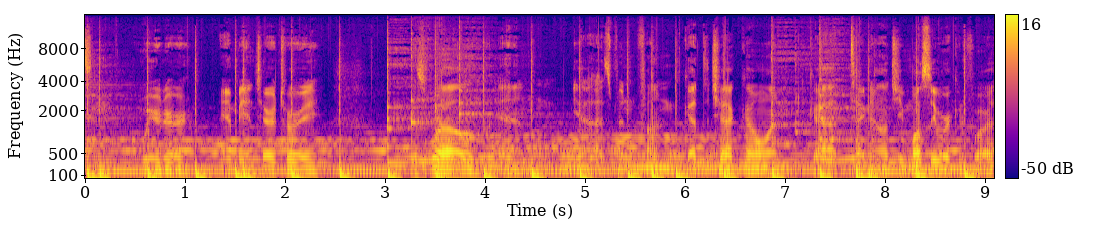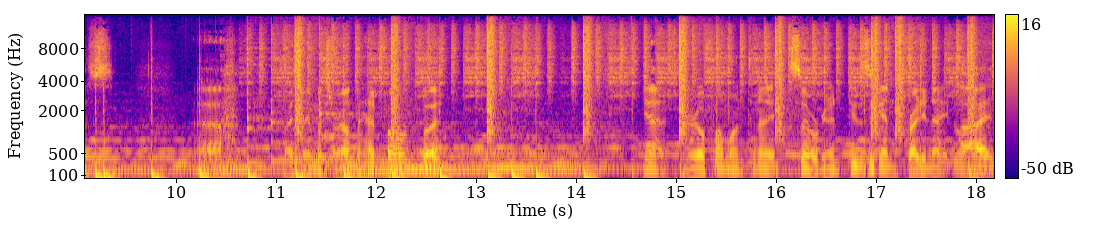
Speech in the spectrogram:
Some weirder ambient territory as well. And yeah, it's been fun. Got the chat going. Got technology mostly working for us. Uh, probably messing around with headphone, but yeah, it's been a real fun one tonight. So we're gonna do this again Friday night live,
